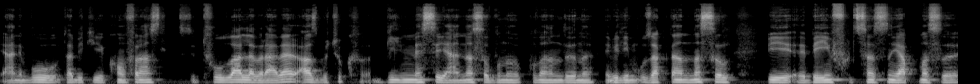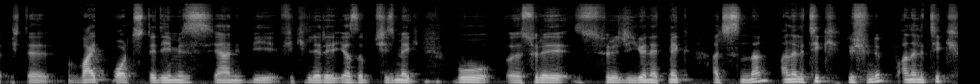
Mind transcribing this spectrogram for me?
yani bu tabii ki konferans tool'larla beraber az buçuk bilmesi yani nasıl bunu kullanıldığını ne bileyim uzaktan nasıl bir e, beyin fırtınasını yapması işte whiteboard dediğimiz yani bir fikirleri yazıp çizmek bu e, süre süreci yönetmek açısından analitik düşünüp analitik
